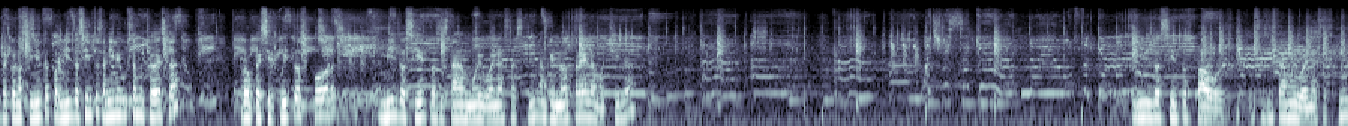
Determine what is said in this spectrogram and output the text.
reconocimiento por 1200 a mí me gusta mucho esta. Rompecircuitos por 1200 está muy buena esta skin aunque no trae la mochila 1200 pavos. Esta sí está muy buena esta skin.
